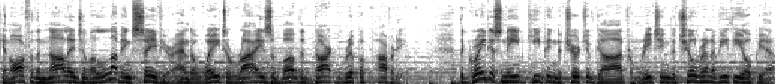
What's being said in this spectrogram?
can offer the knowledge of a loving Savior and a way to rise above the dark grip of poverty. The greatest need keeping the Church of God from reaching the children of Ethiopia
